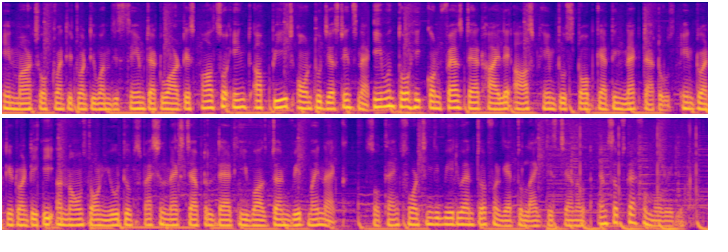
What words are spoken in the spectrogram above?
In March of 2021, the same tattoo artist also inked a peach onto Justin's neck, even though he confessed that Hailey asked him to stop getting neck tattoos. In 2020, he announced on YouTube special next chapter that he was done with my neck. So thanks for watching the video and don't forget to like this channel and subscribe for more videos.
